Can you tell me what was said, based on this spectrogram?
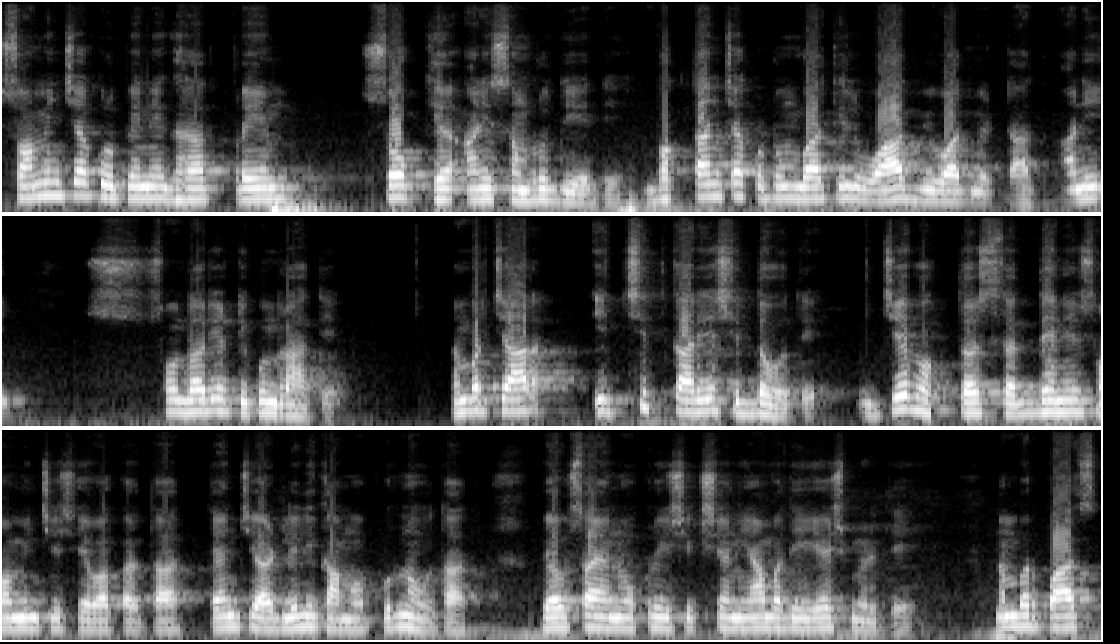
स्वामींच्या कृपेने घरात प्रेम सौख्य आणि समृद्धी येते. भक्तांच्या कुटुंबातील वादविवाद मिटतात आणि सौंदर्य टिकून राहते. नंबर चार इच्छित कार्य सिद्ध होते. जे भक्त श्रद्धेने स्वामींची सेवा करतात त्यांची अडलेली कामं पूर्ण होतात. व्यवसाय नोकरी शिक्षण यामध्ये यश मिळते. नंबर पाच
